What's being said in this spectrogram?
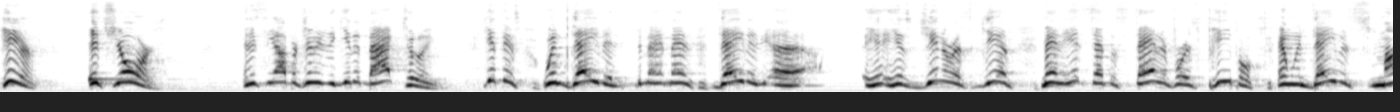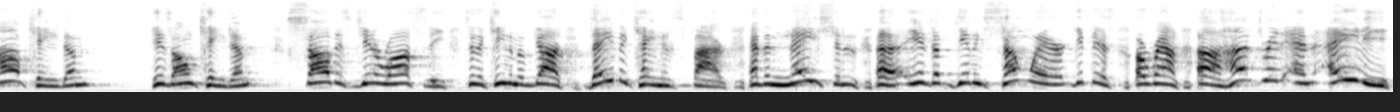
Here, it's yours, and it's the opportunity to give it back to Him. Get this: when David, man, man David. Uh, his generous gift, man, it set the standard for his people. And when David's small kingdom, his own kingdom, saw this generosity to the kingdom of God, they became inspired. And the nation uh, ends up giving somewhere, get this, around $180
